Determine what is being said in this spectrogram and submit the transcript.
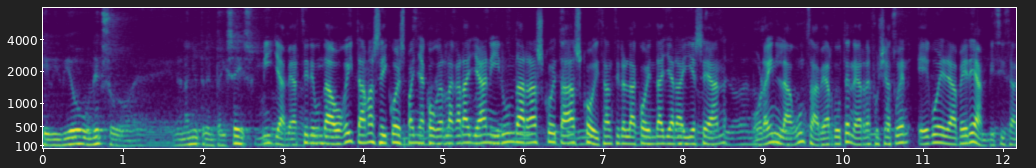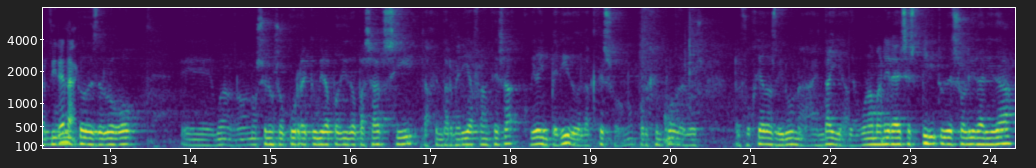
que vivió un éxodo eh, en el año 36. cuando Mila behatzireunda hogeita amaseiko Espainiako gerla garaian irundar asko eta asko izan zirelako endaiara iesean, orain laguntza behar duten errefusiatuen egoera berean bizi izan zirenak. desde luego, eh, bueno, no, no se nos ocurre que hubiera podido pasar si la gendarmería francesa hubiera impedido el acceso, ¿no? por ejemplo, de los refugiados de Iruna a Endaya. De alguna manera ese espíritu de solidaridad,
